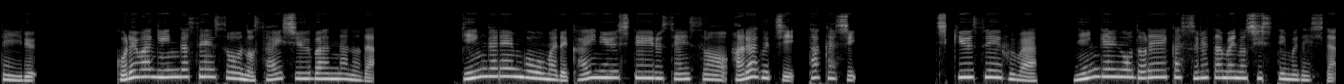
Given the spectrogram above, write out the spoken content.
ている。これは銀河戦争の最終版なのだ。銀河連合まで介入している戦争。原口、隆地球政府は人間を奴隷化するためのシステムでした。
